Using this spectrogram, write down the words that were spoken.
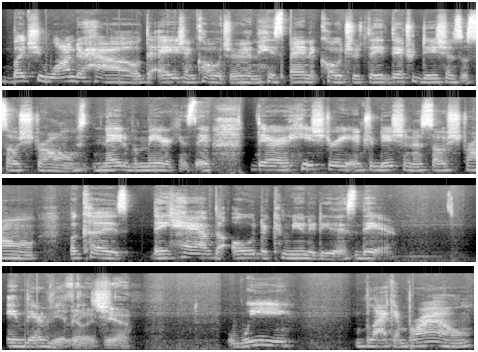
But you wonder how the Asian culture and Hispanic cultures, they, their traditions are so strong. Native Americans, their their history and tradition are so strong because they have the older community that's there in their village. Village. Yeah. We, black and brown,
